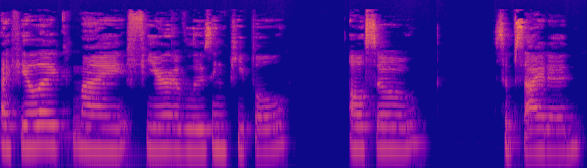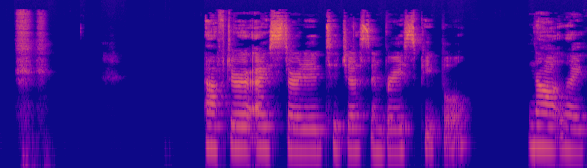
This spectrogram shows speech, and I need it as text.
I feel like my fear of losing people also subsided after I started to just embrace people. Not like,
